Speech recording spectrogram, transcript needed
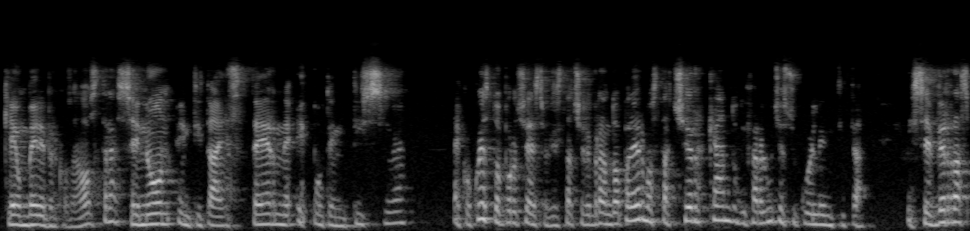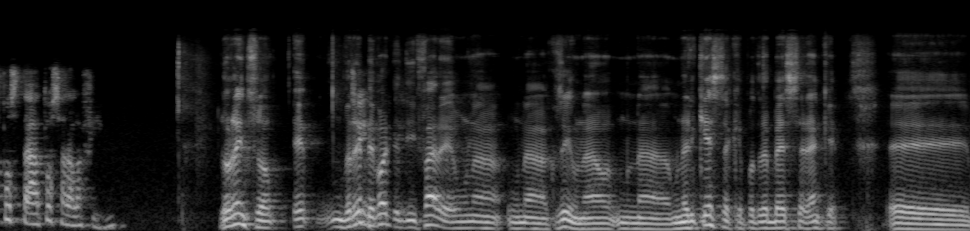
che è un bene per Cosa Nostra, se non entità esterne e potentissime? Ecco, questo processo che si sta celebrando a Palermo sta cercando di fare luce su quelle entità e se verrà spostato sarà la fine. Lorenzo, eh, verrebbe sì. voglia di fare una, una, così, una, una, richiesta che potrebbe essere anche, eh,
